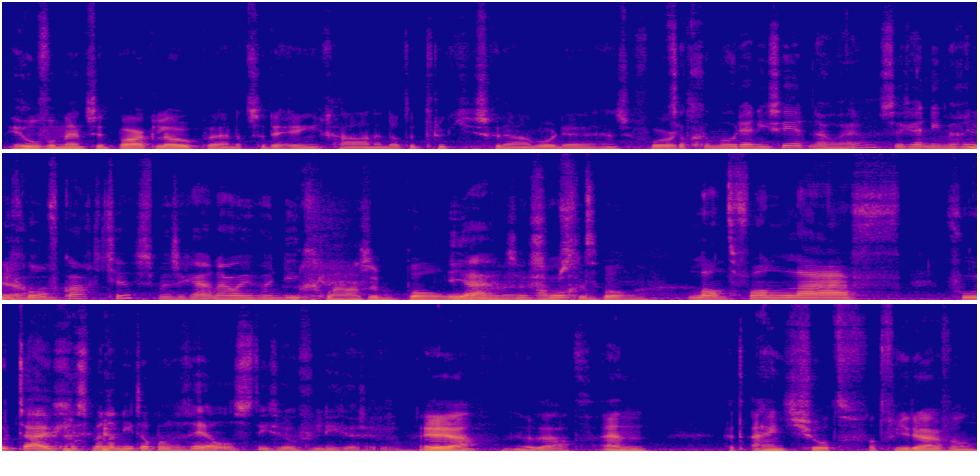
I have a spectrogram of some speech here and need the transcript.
heel veel mensen in het park lopen en dat ze erheen gaan en dat er trucjes gedaan worden Het enzovoort. is ook gemoderniseerd nou, hè? Ze gaan niet meer in die golfkartjes, maar ze gaan nou in van die Glazen bal, Ja, eh, zo'n soort- land van laaf voertuigjes, maar dan niet op een rails die zo vliegen. Zo. Ja, inderdaad. En het eindshot, wat vind je daarvan?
